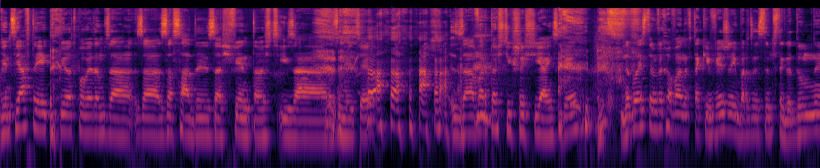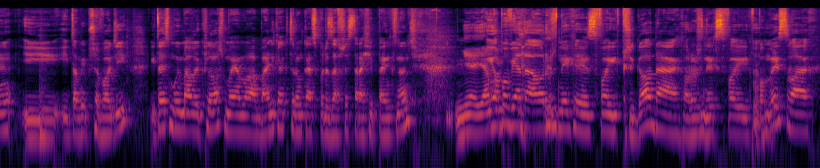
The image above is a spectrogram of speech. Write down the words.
Więc ja w tej ekipie odpowiadam za, za zasady, za świętość i za, rozumiecie, za wartości chrześcijańskie. No bo jestem wychowany w takiej wierze i bardzo jestem z tego dumny i, i to mi przewodzi. I to jest mój mały klosz, moja mała bańka, którą Kasper zawsze stara się pęknać. Nie, ja I mam... opowiada o różnych e, swoich przygodach, o różnych swoich pomysłach.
